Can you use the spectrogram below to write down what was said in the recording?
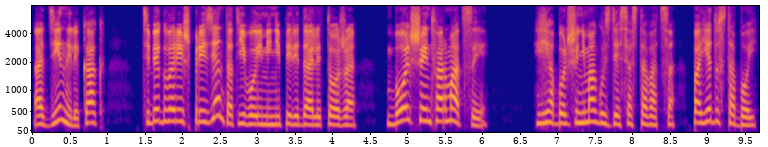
Один или как. Тебе, говоришь, презент от его имени передали тоже. Больше информации. Я больше не могу здесь оставаться. Поеду с тобой,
